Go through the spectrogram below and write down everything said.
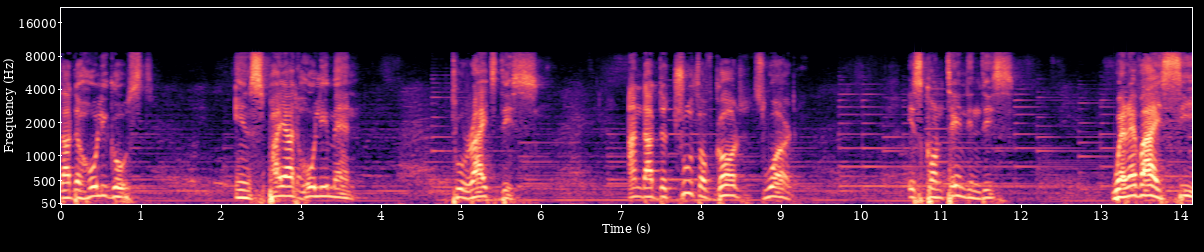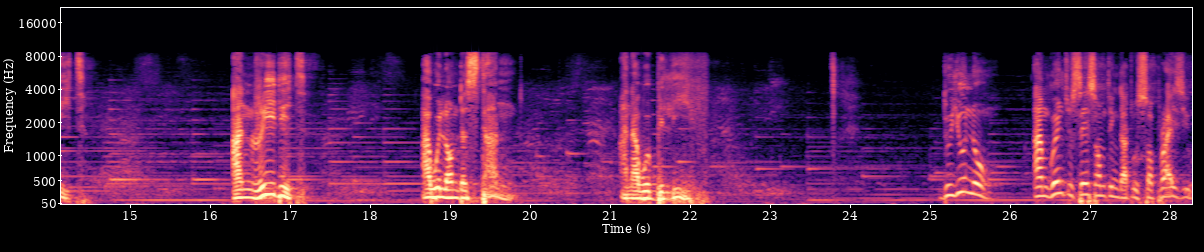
that the Holy Ghost inspired holy men to write this and that the truth of God's word is contained in this wherever I see it and read it I will understand and I will believe. Do you know I'm going to say something that will surprise you.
